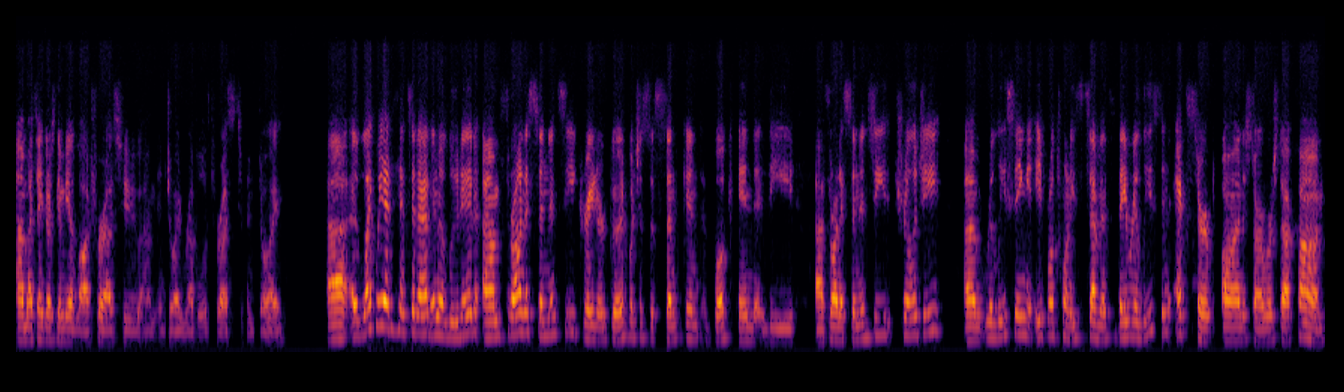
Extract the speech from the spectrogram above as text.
Um, I think there's going to be a lot for us who um, enjoy Rebels for us to enjoy. Uh, like we had hinted at and alluded, um, Thrawn Ascendancy, Greater Good, which is the second book in the uh, Thrawn Ascendancy trilogy, um, releasing April 27th. They released an excerpt on StarWars.com.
